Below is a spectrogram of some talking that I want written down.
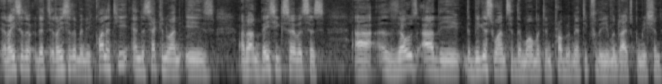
racism, that's racism and equality, and the second one is around basic services uh, those are the, the biggest ones at the moment and problematic for the Human Rights Commission.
